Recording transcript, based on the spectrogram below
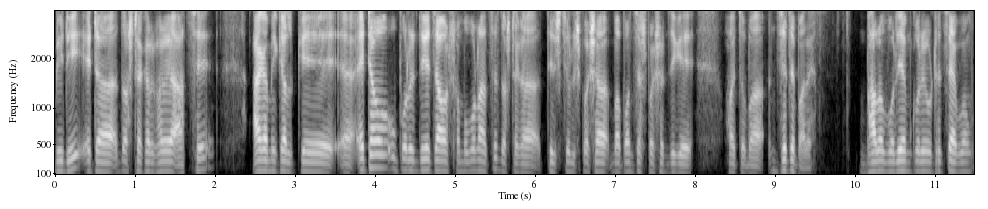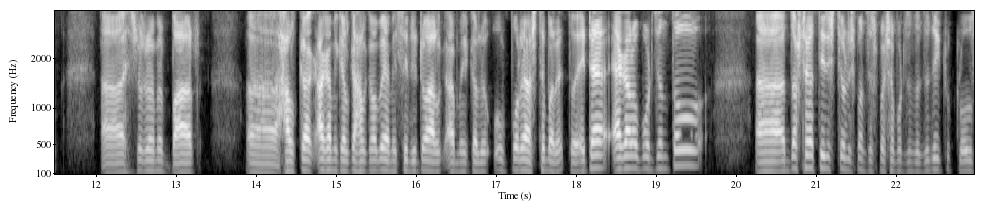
বিডি এটা দশ টাকার ঘরে আছে। আগামীকালকে এটাও উপরের দিকে যাওয়ার সম্ভাবনা আছে। ৳১০.৩০-৪০ বা ৫০ পয়সার দিকে হয়তো বা যেতে পারে। ভালো ভলিউম করে উঠেছে এবং হিস্টোগ্রামের বার হালকা আগামীকালকে হালকা হবে। এমএসসিডিটাও আল আগামীকালে উপরে আসতে পারে। তো এটা ১১ পর্যন্ত দশ টাকা তিরিশ, চল্লিশ, পঞ্চাশ পয়সা পর্যন্ত যদি একটু ক্লোজ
